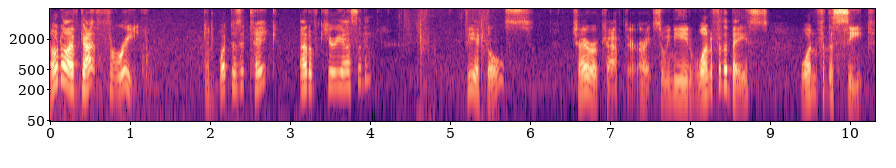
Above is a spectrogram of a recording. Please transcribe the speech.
Oh no, I've got three. And what does it take, out of curiosity? Vehicles. Gyrocopter. Alright, so we need one for the base, one for the seat.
